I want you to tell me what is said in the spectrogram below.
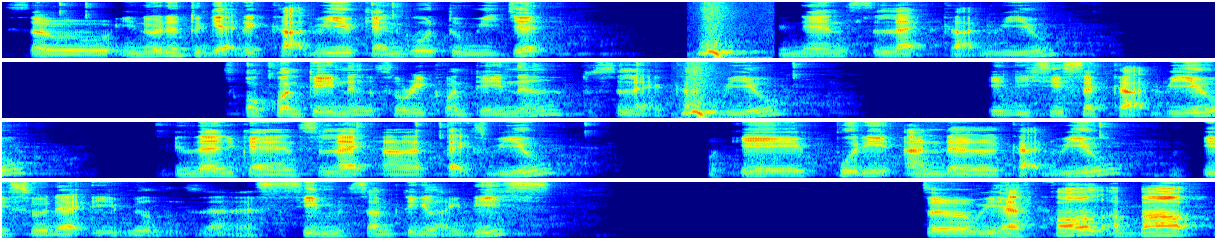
So in order to get the card view you can go to widget and then select card view or container. Sorry container to select card view. Okay this is a card view. And then you can select uh, text view. Okay put it under card view. Okay so that it will uh, seem something like this. So we have call about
